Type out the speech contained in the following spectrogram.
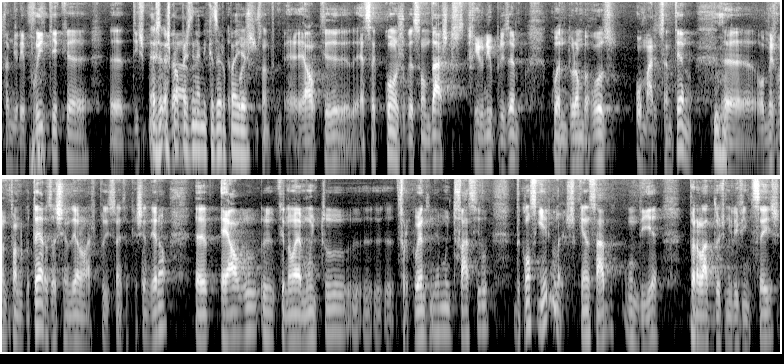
família política, uh, As próprias dinâmicas europeias. Pois, portanto, é algo que essa conjugação de astros que reuniu, por exemplo, quando Durão Barroso ou Mário Centeno, uhum. uh, ou mesmo António Guterres ascenderam às posições a que ascenderam, uh, é algo que não é muito uh, frequente nem muito fácil de conseguir, mas quem sabe um dia, para lá de 2026,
